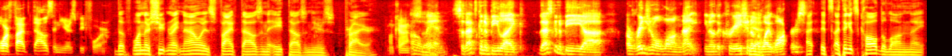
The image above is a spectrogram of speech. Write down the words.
or five thousand years before. The one they're shooting right now is five thousand to eight thousand years prior. Okay. Oh So- man, so that's going to be like that's going to be uh, original Long Night. You know, the creation of the White Walkers. I, it's I think it's called the Long Night.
